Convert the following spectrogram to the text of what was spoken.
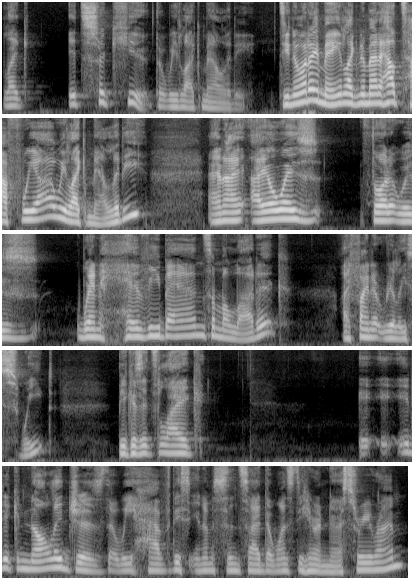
like it's so cute that we like melody. Do you know what I mean? Like no matter how tough we are, we like melody. And I I always thought it was when heavy bands are melodic, I find it really sweet because it's like it, it acknowledges that we have this innocent side that wants to hear a nursery rhyme.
